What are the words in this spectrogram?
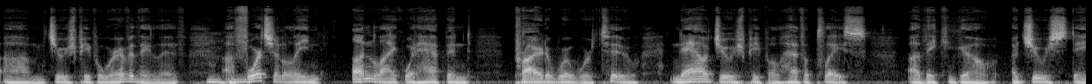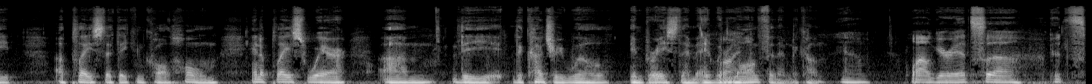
um, Jewish people wherever they live. Uh, fortunately, unlike what happened prior to World War II, now Jewish people have a place uh, they can go, a Jewish state, a place that they can call home, and a place where um, the the country will embrace them and would Right. long for them to come. Yeah. Wow, Gary, it's uh, it's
